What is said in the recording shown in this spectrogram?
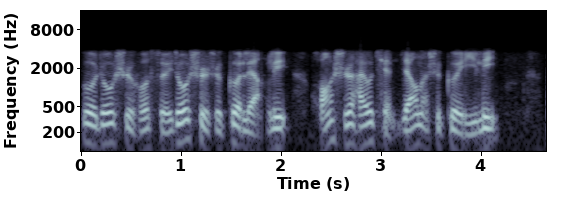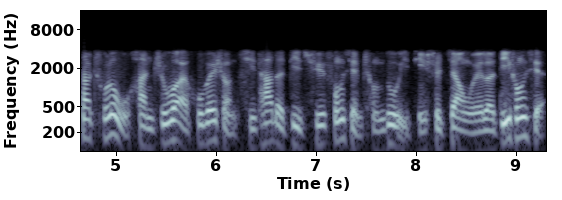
鄂州市和随州市是各两例，黄石还有潜江呢是各一例。那除了武汉之外，湖北省其他的地区风险程度已经是降为了低风险。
